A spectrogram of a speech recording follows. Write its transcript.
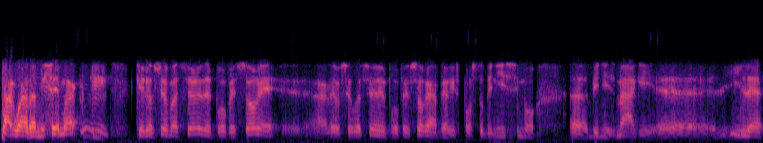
Ma guarda, mi sembra che le osservazioni del professore, eh, alle osservazioni del professore abbia risposto benissimo eh, Binismaghi. Eh, il,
